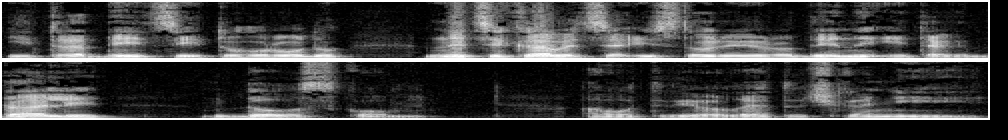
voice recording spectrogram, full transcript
і традицій того роду, не цікавиться історією родини і так далі до оскоми. А от Віолеточка ні.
